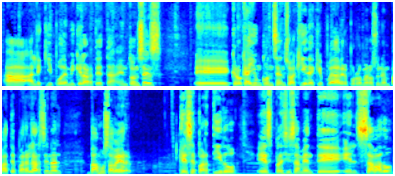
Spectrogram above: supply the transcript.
al equipo de Mikel Arteta. Entonces, eh, creo que hay un consenso aquí de que puede haber por lo menos un empate para el Arsenal. Vamos a ver. Ese partido es precisamente el sábado.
